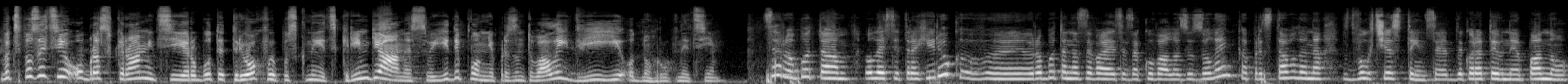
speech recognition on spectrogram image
В експозиції образ в кераміці роботи трьох випускниць. Крім Діани, свої дипломні презентували й дві її одногрупниці. Це робота Олесі Трагірюк. Робота називається Закувала Зозоленька, представлена з двох частин. Це декоративне пано,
